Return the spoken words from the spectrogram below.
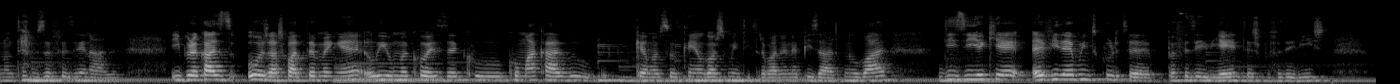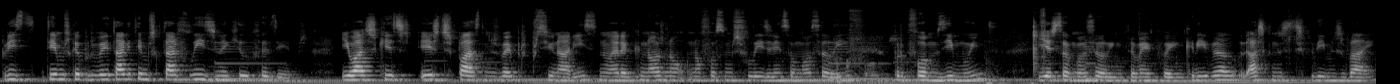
não estamos a fazer nada. E por acaso, hoje às quatro da manhã, li uma coisa que o, que o que é uma pessoa de quem eu gosto muito e que trabalha na Pisarte no bar, dizia que é, a vida é muito curta para fazer dietas, para fazer isto, por isso temos que aproveitar e temos que estar felizes naquilo que fazemos. E eu acho que este, este espaço nos veio proporcionar isso, não era que nós não, não fôssemos felizes em São Gonçalinho, porque fomos e muito, e este São Gonçalinho também foi incrível, acho que nos despedimos bem.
